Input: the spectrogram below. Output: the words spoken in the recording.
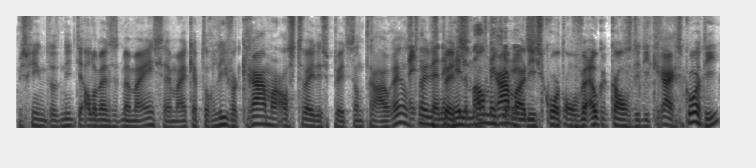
misschien dat niet alle mensen het met mij eens zijn, maar ik heb toch liever Kramer als tweede spits dan Traoré als Nee, tweede ik spits. helemaal Want met je Kramer eens. die scoort ongeveer elke kans die hij krijgt, scoort hij.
